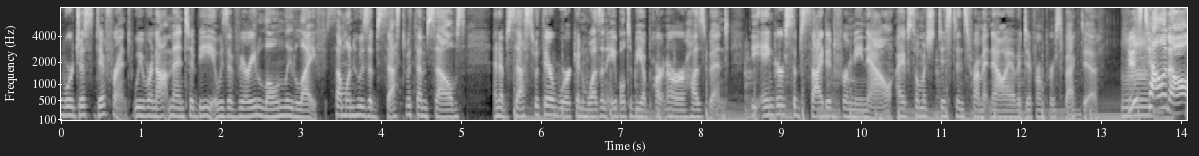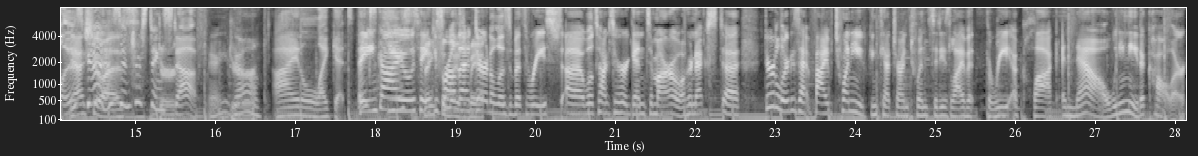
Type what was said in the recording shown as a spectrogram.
We're just different. We were not meant to be. It was a very lonely life. Someone who's obsessed with themselves and obsessed with their work and wasn't able to be a partner or husband. The anger subsided for me now. I have so much distance from it now. I have a different perspective. She was Mm. telling all. It was Yeah, good. It was was. interesting Dirt. stuff. There you go. I like it. Thank guys. you. Thank you for all that Elizabeth. dirt, Elizabeth Ries. Uh, we'll talk to her again tomorrow. Her next uh, Dirt Alert is at 520. You can catch her on Twin Cities Live at 3 o'clock. And now we need a caller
